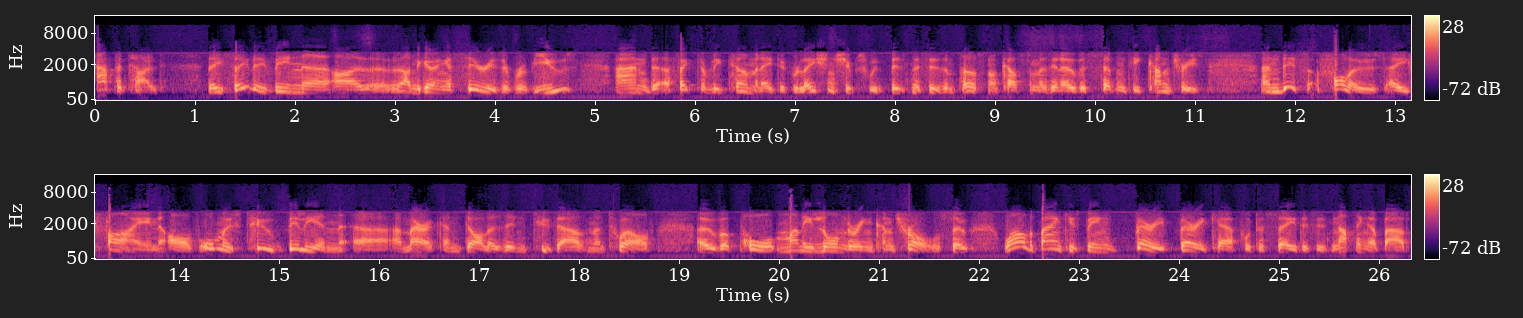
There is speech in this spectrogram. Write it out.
appetite. They say they've been uh, uh, undergoing a series of reviews and effectively terminated relationships with businesses and personal customers in over 70 countries. And this follows a fine of almost 2 billion uh, American dollars in 2012 over poor money laundering controls. So while the bank is being very, very careful to say this is nothing about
